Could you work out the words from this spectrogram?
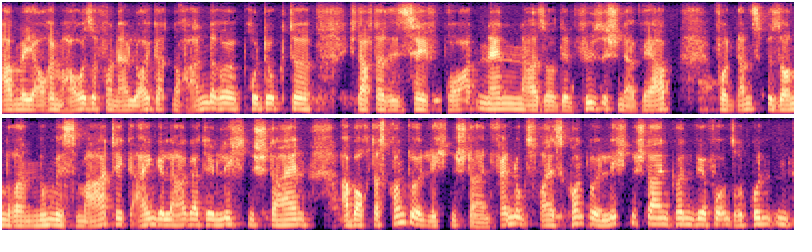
haben wir ja auch im Hause von Herrn Leukert noch andere Produkte. Ich darf da den Safe Port nennen, also den physischen Erwerb von ganz besonderer Numismatik, eingelagert in Liechtenstein, aber auch das Konto in Liechtenstein. Pfändungsfreies Konto in Liechtenstein können wir für unsere Kunden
